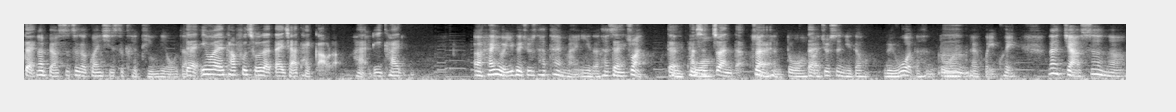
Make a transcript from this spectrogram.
对，那表示这个关系是可停留的。对，因为他付出的代价太高了，还离开。呃，还有一个就是他太满意了，他是赚，对，他是赚的，赚很多，对，就是你的 reward 很多来回馈。那假设呢，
